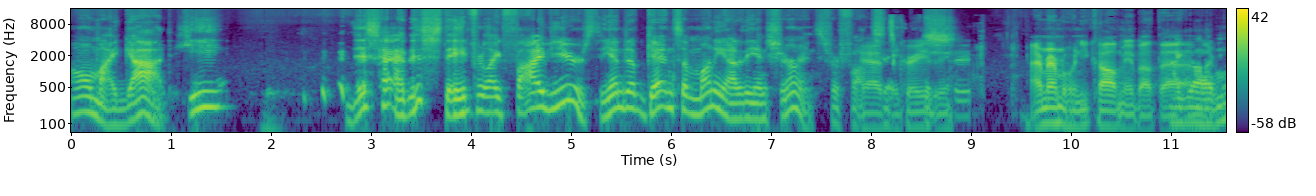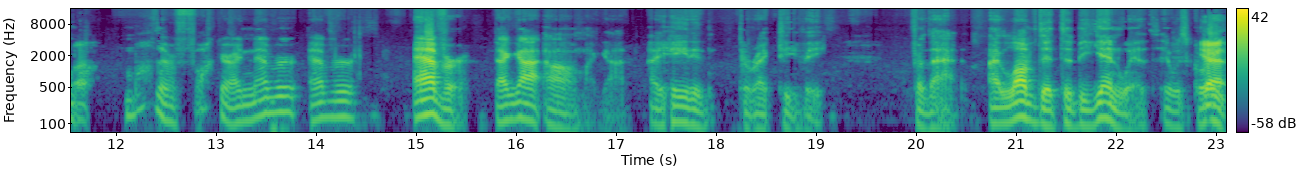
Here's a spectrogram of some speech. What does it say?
Oh my god, he this had this stayed for like five years. He ended up getting some money out of the insurance for fuck's Yeah, it's sake. crazy. I remember when you called me about that. I I'm go, like, "Wow." motherfucker! I never, ever, ever. That got. Oh my god! I hated Direct TV for that. I loved it to begin with. It was great. Yeah,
